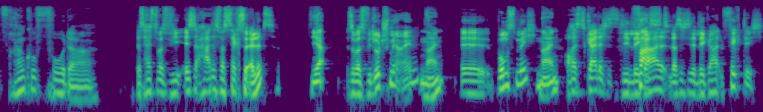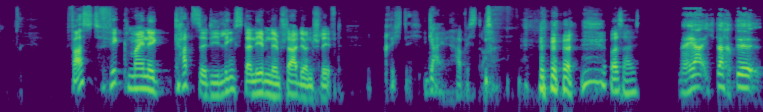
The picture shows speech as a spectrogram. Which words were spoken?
Franco Foda. Das heißt sowas wie, ist, hat es was Sexuelles? Ja. Sowas wie lutsch mir ein? Nein. Äh, bums mich? Nein. Oh, ist geil, dass ich die legal, Fast. dass ich die legal, fick dich. Fast? Fick meine Katze, die links daneben dem Stadion schläft. Richtig. Geil, hab ich's doch. was heißt? Naja, ich dachte,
